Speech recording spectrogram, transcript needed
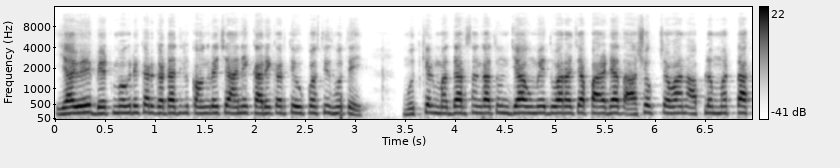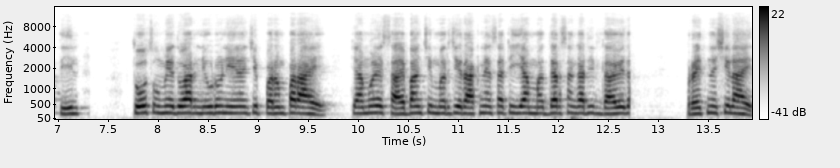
यावेळी बेटमोगरेकर गटातील काँग्रेसचे अनेक कार्यकर्ते उपस्थित होते. मुदखेड मतदारसंघातून ज्या उमेदवाराच्या पारड्यात अशोक चव्हाण आपलं मत टाकतील तोच उमेदवार निवडून येण्याची परंपरा आहे. त्यामुळे साहेबांची मर्जी राखण्यासाठी या मतदारसंघातील दावेदार प्रयत्नशील आहेत.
